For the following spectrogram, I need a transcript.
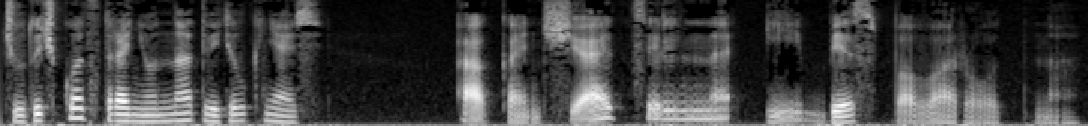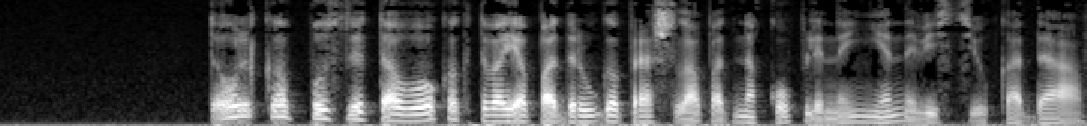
Чуточку отстраненно ответил князь. Окончательно и бесповоротно. Только после того, как твоя подруга прошла под накопленной ненавистью кадав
